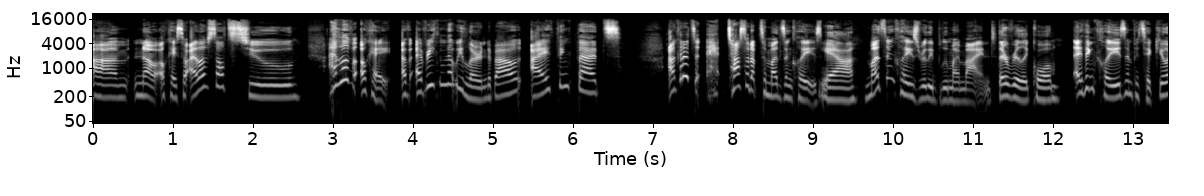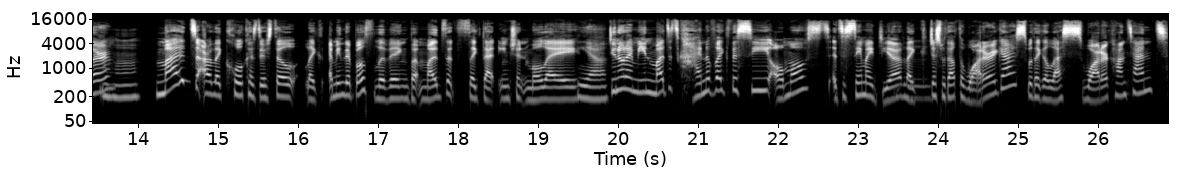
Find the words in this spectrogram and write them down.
yeah. Um, no, okay, so I love salts too. I love okay, of everything that we learned about, I think that I gotta t- toss it up to muds and clays. Yeah, Muds and clays really blew my mind. they're really cool. I think clays in particular, muds are like cool because they're still like, I mean, they're both living, but muds that's like that ancient mole. Yeah. Do you know what I mean? Muds, it's kind of like the sea almost. It's the same idea, like just without the water, I guess, with like a less water content.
